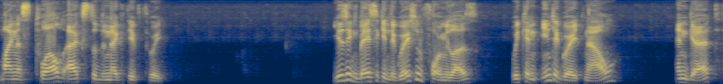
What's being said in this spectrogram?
minus 12x to the negative 3. Using basic integration formulas, we can integrate now and get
